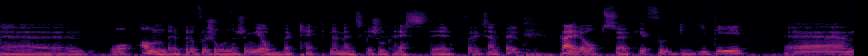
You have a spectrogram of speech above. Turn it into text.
eh, og andre profesjoner som jobber tett med mennesker som prester f.eks., pleier å oppsøke fordi de eh,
